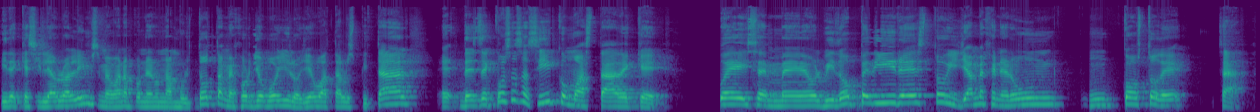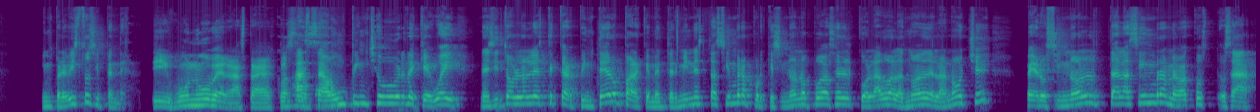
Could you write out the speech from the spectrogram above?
y de que si le hablo al IMSS me van a poner una multota, mejor yo voy y lo llevo a tal hospital. Eh, desde cosas así como hasta de que, güey, se me olvidó pedir esto y ya me generó un, un costo de, o sea, imprevistos y pendejadas. Sí, un Uber, hasta cosas. Hasta un pinche Uber de que, güey, necesito hablarle a este carpintero para que me termine esta siembra porque si no, no puedo hacer el colado a las 9 de la noche. Pero si no está la siembra, me va a costar, o sea,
